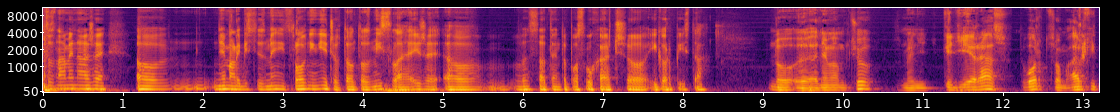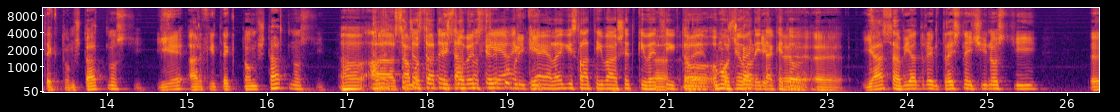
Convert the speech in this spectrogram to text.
to znamená, že nemali by ste zmeniť slovník niečo v tomto zmysle, hej, že sa tento poslucháč Igor pýsta. No, ja nemám čo zmeniť. Keď je raz tvorcom, architektom štátnosti, je architektom štátnosti. Uh, ale a samostatnej Slovenskej republiky. Je aj legislatíva a všetky veci, ktoré uh, no, umožňovali počkajte, takéto... Uh, uh, ja sa vyjadrujem k trestnej činnosti e,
